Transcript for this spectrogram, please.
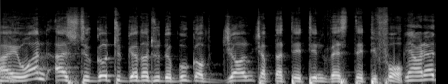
I want us to go together to the book of John, chapter 13, verse 34. Ke nyaka gore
